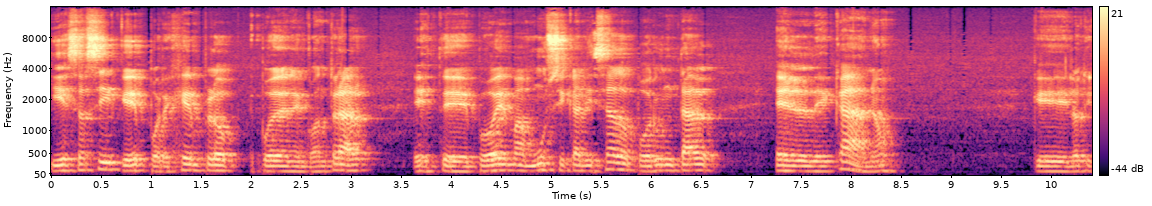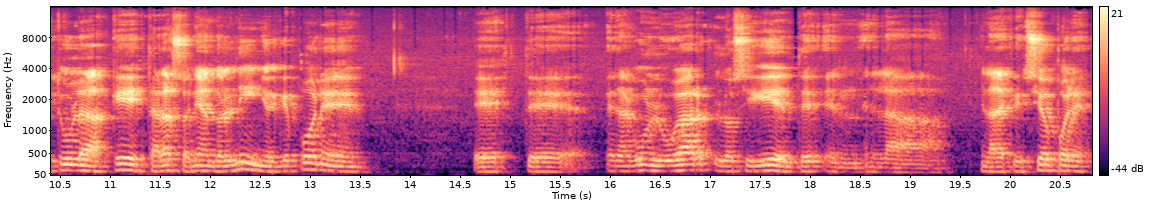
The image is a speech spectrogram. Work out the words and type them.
Y es así que, por ejemplo, pueden encontrar este poema musicalizado por un tal El Decano, que lo titula ¿Qué estará soñando el niño? y que pone este, en algún lugar lo siguiente, en, la, en la descripción pone,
